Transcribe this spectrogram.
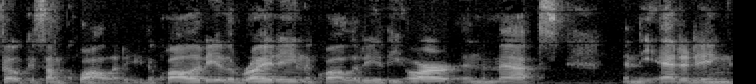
focus on quality the quality of the writing the quality of the art and the maps and the editing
